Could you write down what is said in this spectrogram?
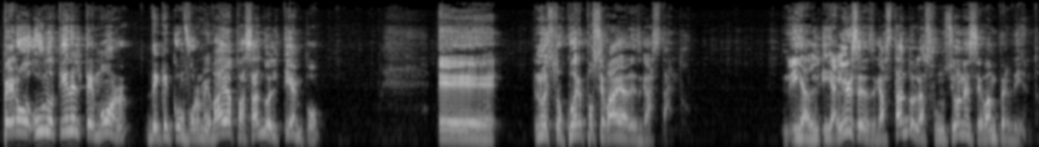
Pero uno tiene el temor de que conforme vaya pasando el tiempo, eh, nuestro cuerpo se vaya desgastando. Y al, irse desgastando, las funciones se van perdiendo.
